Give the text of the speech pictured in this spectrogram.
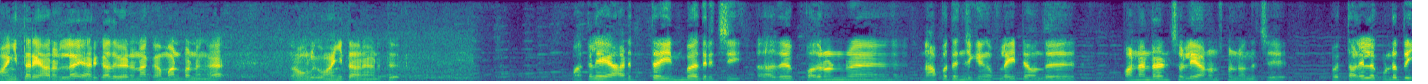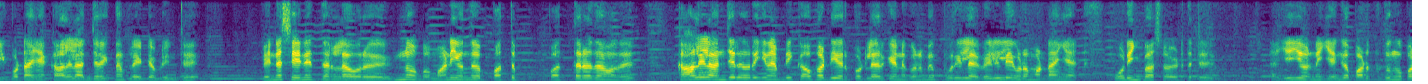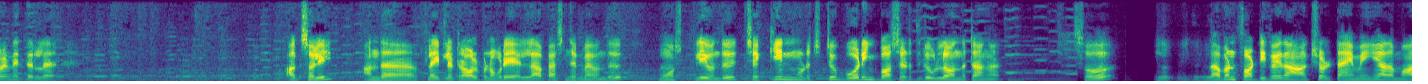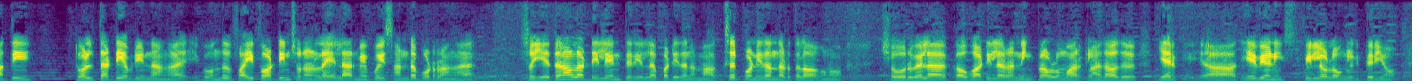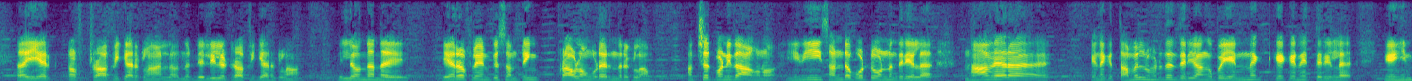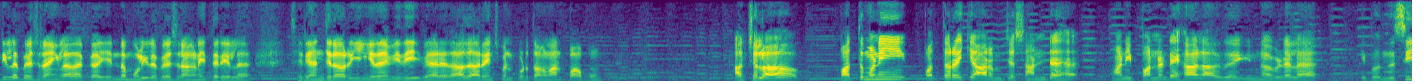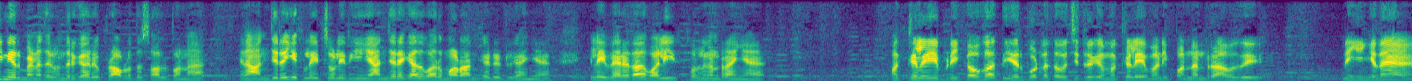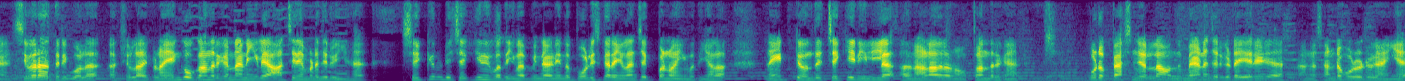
வாங்கித்தர யாரும் இல்லை. யாருக்காவது வேணும்னா கமெண்ட் பண்ணுங்கள் நான் உங்களுக்கு வாங்கி தரேன் அடுத்து. மக்களே அடுத்த இன்ப அதிர்ச்சி. அதாவது பதினொன்று நாற்பத்தஞ்சுக்கு எங்கள் ஃப்ளைட்டை வந்து பன்னெண்டரைன்னு சொல்லி அனௌன்ஸ்மெண்ட் வந்துச்சு. இப்போ தலையில் குண்டை தூக்கி போட்டாங்க காலையில் அஞ்சரைக்கு தான் ஃப்ளைட் அப்படின்ட்டு. இப்போ என்ன செய்யணும்னு தெரில ஒரு இன்னும் இப்போ மணி வந்து பத்து பத்தரை தான் வந்து காலையில் அஞ்சரை வரைக்கும் நான் எப்படி கவுஹாட்டி ஏர்போர்ட்டில் இருக்கேன் எனக்கு ஒன்றுமே புரியல. வெளியிலே விட மாட்டாங்க போர்டிங் பாஸோ எடுத்துகிட்டு ஐயோ இன்னைக்கு எங்கே படுத்து தூங்க போகிறேன்னே தெரில ஆக்சுவலி அந்த ஃப்ளைட்டில் ட்ராவல் பண்ணக்கூடிய எல்லா பேசஞ்சருமே வந்து மோஸ்ட்லி வந்து செக்இன் முடிச்சுட்டு போர்டிங் பாஸ் எடுத்துகிட்டு உள்ளே வந்துட்டாங்க. ஸோ லெவன் ஃபார்ட்டி ஃபைவ் தான் ஆக்சுவல் டைமிங் அதை மாற்றி டுவெல் தேர்ட்டி அப்படின்னாங்க. இப்போ வந்து ஃபைவ் ஃபார்ட்டின்னு சொன்னனால எல்லாருமே போய் சண்டை போடுறாங்க. ஸோ எதனால் டிலேன்னு தெரியல. பட் இதை நம்ம அக்செப்ட் பண்ணி தான் அந்த இடத்துல ஆகணும். ஸோ ஒரு வேளை கவுஹாட்டியில் ரன்னிங் ப்ராப்ளமாக இருக்கலாம் அதாவது ஏர் ஏவியானிக்ஸ் ஃபீல்டில் உள்ளவங்களுக்கு தெரியும். அதாவது ஏர்க்ராஃப்ட் டிராஃபிக்காக இருக்கலாம். இல்லை வந்து டெல்லியில் டிராஃபிக்காக இருக்கலாம். இல்லை வந்து அந்த ஏரோஃப்ளைனுக்கு சம்திங் ப்ராப்ளம் கூட இருந்திருக்கலாம். அக்செப்ட் பண்ணி தான் ஆகணும். இனி சண்டை போட்டு ஒன்றும் தெரியல. நான் வேற எனக்கு தமிழ் மட்டும்தான் தெரியும். அங்கே போய் என்ன கேட்கனே தெரியல. இவங்க ஹிந்தியில் பேசுகிறாங்களா என்ன மொழியில் பேசுகிறாங்கன்னே தெரியல. சரி அஞ்சரை வரைக்கும் இங்கே தான் விதி. வேறு ஏதாவது அரேஞ்ச்மெண்ட் கொடுத்தாங்களான்னு பார்ப்போம். ஆக்சுவலாக பத்து மணி பத்தரைக்கு ஆரம்பித்த சண்டை மணி பன்னெண்டே கால் ஆகுது. இன்னும் விடலை. இப்போ வந்து சீனியர் மேனேஜர் வந்திருக்காரு ப்ராப்ளத்தை சால்வ் பண்ண. ஏன்னா அஞ்சரைக்கு ஃப்ளைட் சொல்லியிருக்கீங்க அஞ்சரைக்காவது வருமாடான்னு கேட்டுட்ருக்காங்க. இல்லை வேறு ஏதாவது வழி சொல்லுங்கன்றாங்க. மக்களே இப்படி கவுஹாத்தி ஏர்போர்ட்டில் துவச்சிட்டு இருக்க மக்களே மணி பன்னெண்டாவது. ஆகுது இன்னைக்கு இங்கே தான் சிவராத்திரி போல் ஆக்சுவலாக இப்போ நான் எங்கே உட்காந்துருக்கேன்னா நீங்களே ஆச்சரியம் அடைஞ்சிருவீங்க. செக்யூரிட்டி செக்கிங் பார்த்தீங்களா பின்னாடி இந்த போலீஸ்காரங்கெல்லாம் செக் பண்ணுவாங்க பார்த்தீங்களா? நைட்டு வந்து செக்கின் இல்லை அதனால அதில் நான் உட்காந்துருக்கேன் கூட பேசஞ்சர்லாம் வந்து மேனேஜர்கிட்ட ஏறி அங்கே சண்டை போட்டுட்ருக்காங்க.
